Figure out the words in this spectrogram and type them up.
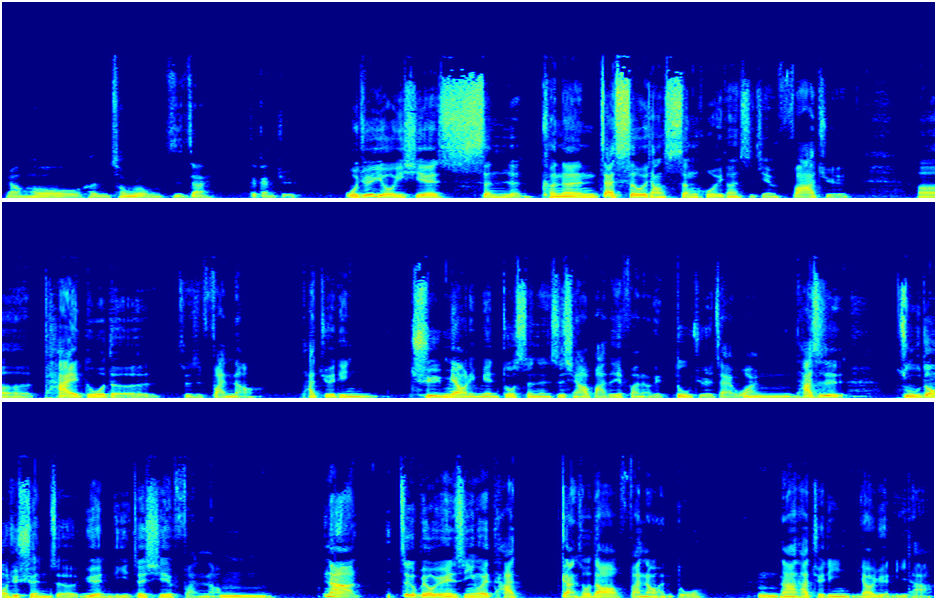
然后很从容自在的感觉。我觉得有一些僧人可能在社会上生活一段时间，发觉呃太多的就是烦恼，他决定去庙里面做僧人，是想要把这些烦恼给杜绝在外。嗯他是主动地去选择远离这些烦恼。嗯那这个背后原因是因为他感受到烦恼很多，嗯那他决定要远离它。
